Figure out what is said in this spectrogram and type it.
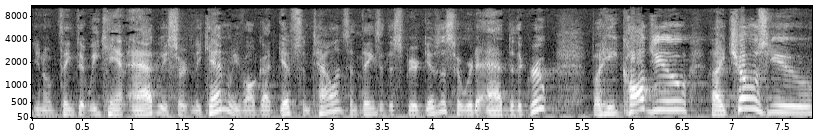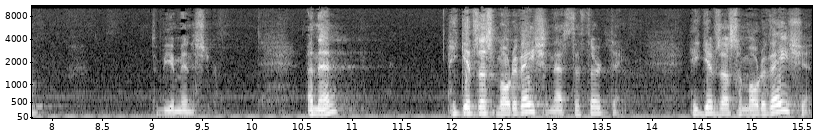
you know, think that we can't add. We certainly can. We've all got gifts and talents and things that the Spirit gives us, so we're to add to the group. But he called you, I chose you to be a minister. And then he gives us motivation. That's the third thing. He gives us a motivation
